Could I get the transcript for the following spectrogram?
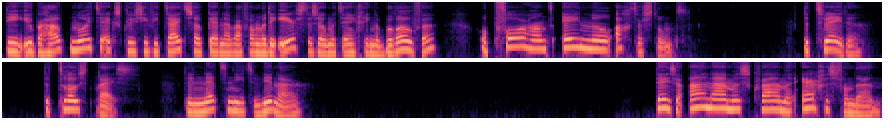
die überhaupt nooit de exclusiviteit zou kennen waarvan we de eerste zo meteen gingen beroven, op voorhand 1-0 achter stond. De tweede, de troostprijs, de net niet winnaar. Deze aannames kwamen ergens vandaan.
